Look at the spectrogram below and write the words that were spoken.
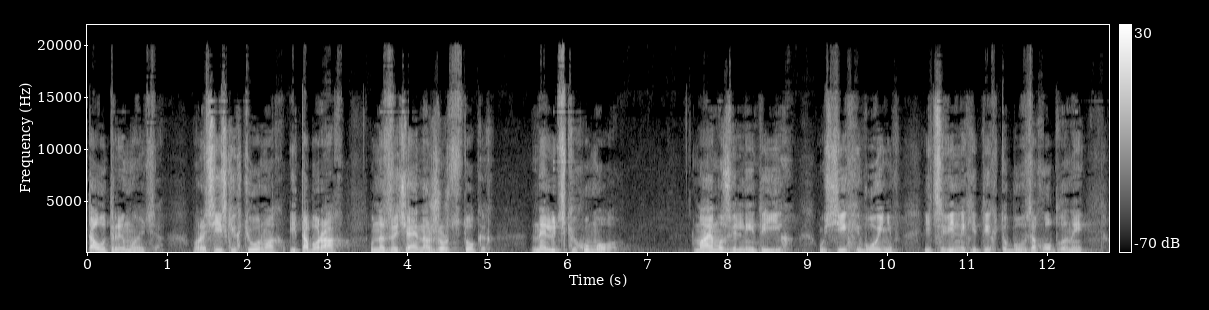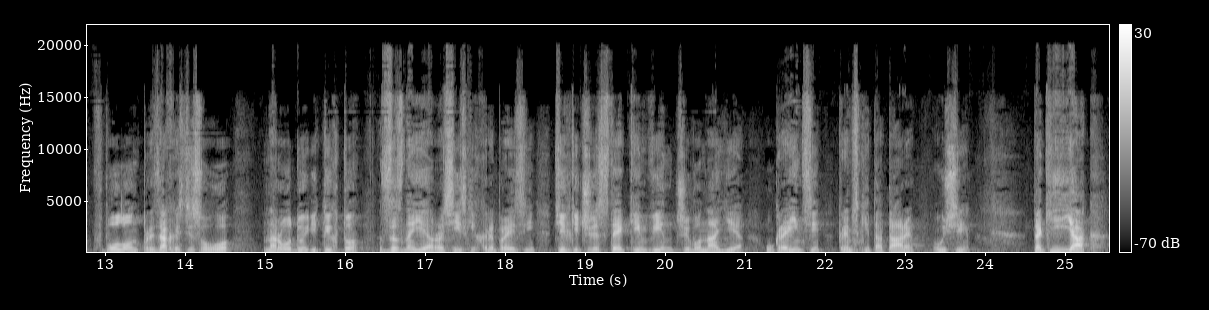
та утримуються в російських тюрмах і таборах у надзвичайно жорстоких нелюдських умовах. Маємо звільнити їх, усіх, і воїнів, і цивільних, і тих, хто був захоплений в полон при захисті свого народу, і тих, хто зазнає російських репресій тільки через те, ким він чи вона є. Українці, кримські татари, усі. Такі як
